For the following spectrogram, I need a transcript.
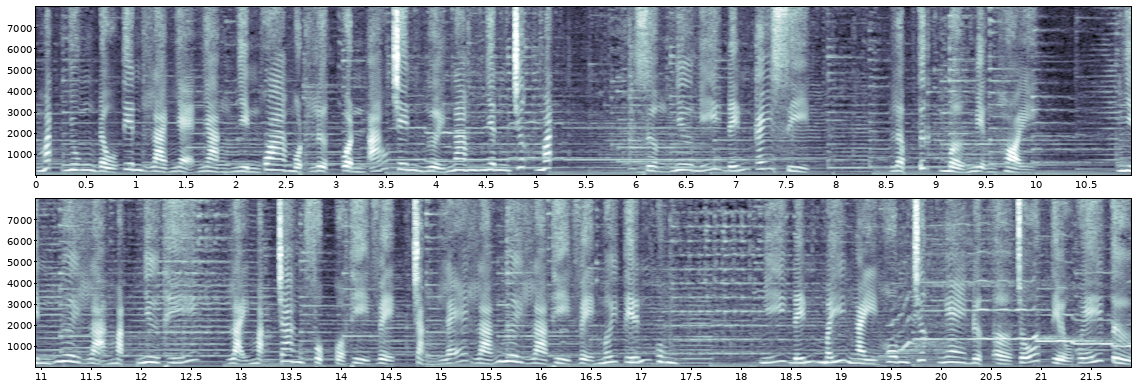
Mắt nhung đầu tiên là nhẹ nhàng nhìn qua một lượt quần áo trên người nam nhân trước mắt. Dường như nghĩ đến cái gì, Lập tức mở miệng hỏi, Nhìn ngươi lạ mặt như thế lại mặc trang phục của thị vệ, Chẳng lẽ là ngươi là thị vệ mới tiến cung? Nghĩ đến mấy ngày hôm trước nghe được ở chỗ tiểu quế tử,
